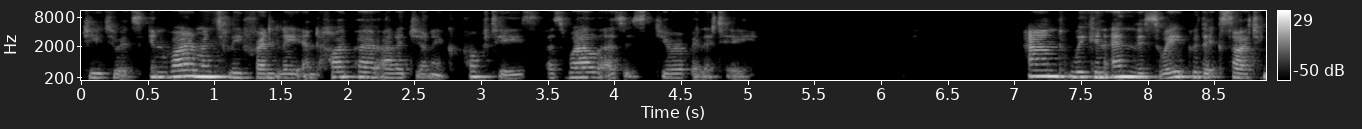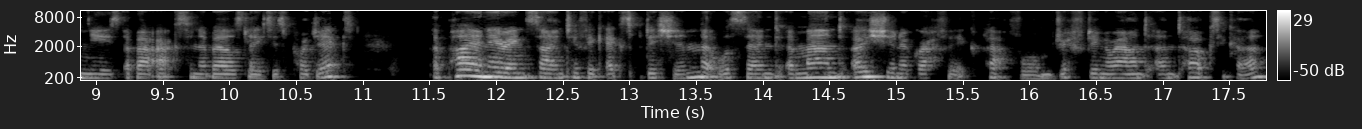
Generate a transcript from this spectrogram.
due to its environmentally friendly and hypoallergenic properties, as well as its durability. And we can end this week with exciting news about AkzoNobel's latest project, a pioneering scientific expedition that will send a manned oceanographic platform drifting around Antarctica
